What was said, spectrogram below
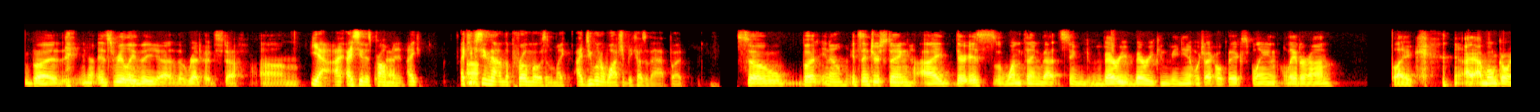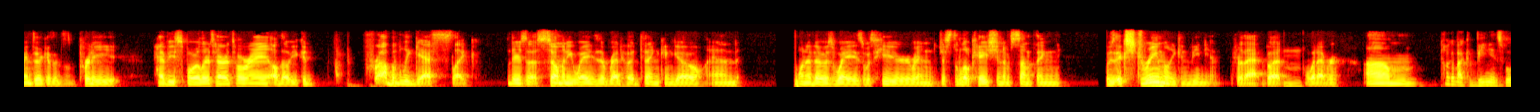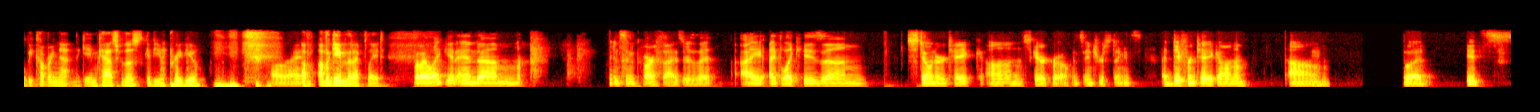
but you know, it's really the uh, the Red Hood stuff. Um, Yeah, I, I see this prominent. I I keep Uh, seeing that on the promos, and I'm like, I do want to watch it because of that. But So, but you know, it's interesting. I there is one thing that seemed very, very convenient, which I hope they explain later on. Like, I, I won't go into it because it's pretty heavy spoiler territory, although you could probably guess like there's a, so many ways a Red Hood thing can go, and one of those ways was here, and just the location of something was extremely convenient for that. But Mm. whatever. Um, Talk about convenience. We'll be covering that in the game cast for those. Give you a preview all right. of, of a game that I've played. but I like it. And um, Vincent Kartheiser, that I I like his um, stoner take on Scarecrow. It's interesting. It's a different take on him, um, but it's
